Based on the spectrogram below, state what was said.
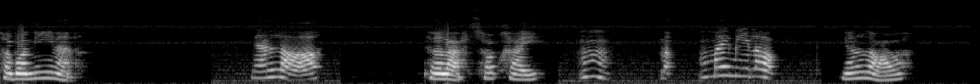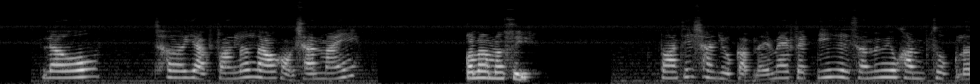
ทอยบอนนี่น่ะ งั้นเหรอ เธอล่ะ ชอบใคร อืมไมไม่มีหรอก งั้นเหรอ แล้วเธออยากฟังเรื่องราวของฉันไหม ก็เล่ามาสิ ตอนที่ฉันอยู่กับนายแม่เฟตตี้ฉันไม่มีความสุขเล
